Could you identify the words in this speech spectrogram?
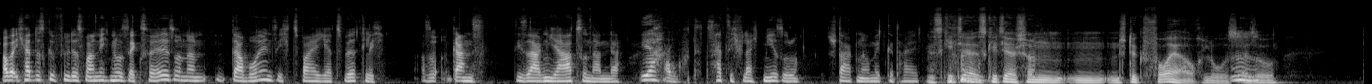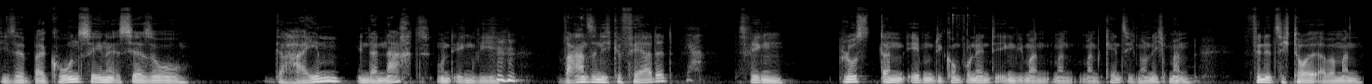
Aber ich hatte das Gefühl, das war nicht nur sexuell, sondern da wollen sich zwei jetzt wirklich. Also ganz. Die sagen Ja zueinander. Ja. Aber gut, das hat sich vielleicht mir so stark nur mitgeteilt. Es geht ja, es geht ja schon ein, ein Stück vorher auch los. Mhm. Also diese Balkonszene ist ja so geheim in der Nacht und irgendwie wahnsinnig gefährdet. Ja. Deswegen plus dann eben die Komponente irgendwie, man, man, man kennt sich noch nicht, man findet sich toll, aber man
